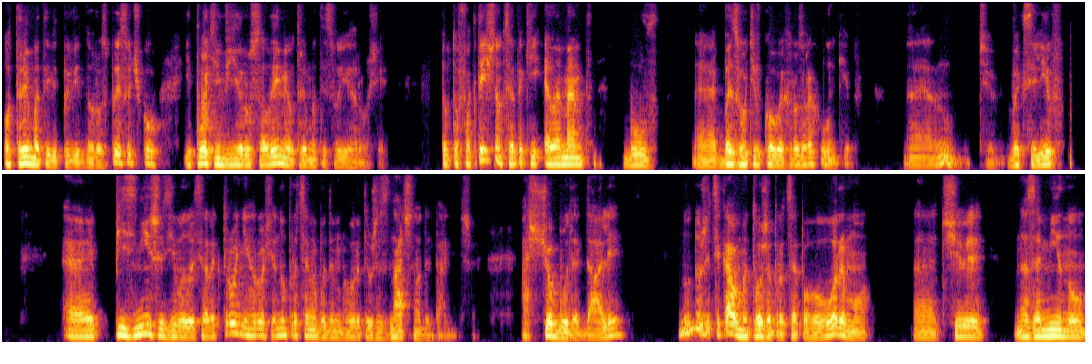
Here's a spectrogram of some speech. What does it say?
отримати відповідну розписочку, і потім в Єрусалимі отримати свої гроші. Тобто, фактично, це такий елемент був е, безготівкових розрахунків, е, ну, чи векселів. Е, Пізніше з'явилися електронні гроші. Ну, про це ми будемо говорити вже значно детальніше. А що буде далі? Ну, дуже цікаво, ми теж про це поговоримо. Чи на заміну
